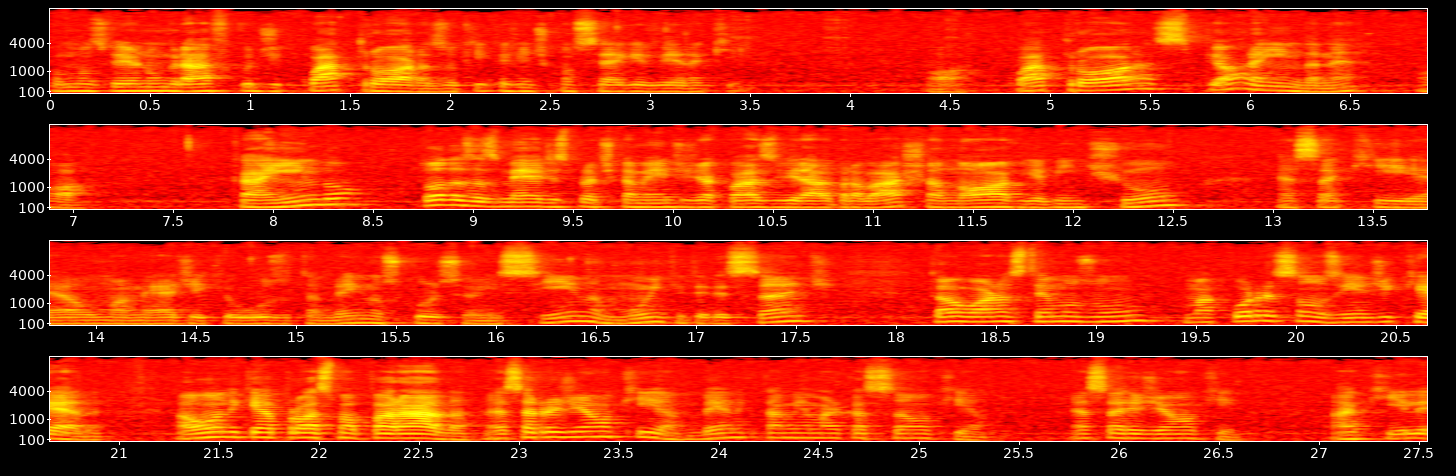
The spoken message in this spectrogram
Vamos ver num gráfico de 4 horas o que, que a gente consegue ver aqui. Ó, 4 horas, pior ainda, né? Ó, caindo, Todas as médias praticamente já quase viradas para baixo, a 9 e a 21. Essa aqui é uma média que eu uso também nos cursos eu ensino, muito interessante. Então agora nós temos um, uma correçãozinha de queda. Aonde que é a próxima parada? Essa região aqui, ó, bem onde está a minha marcação aqui, ó. Essa região aqui. Aqui ele,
